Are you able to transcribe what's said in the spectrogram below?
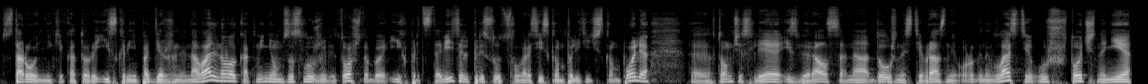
сторонники, которые искренне поддержаны Навального, как минимум заслужили то, чтобы их представитель присутствовал в российском политическом поле, э, в том числе избирался на должности в разные органы власти. Уж точно не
